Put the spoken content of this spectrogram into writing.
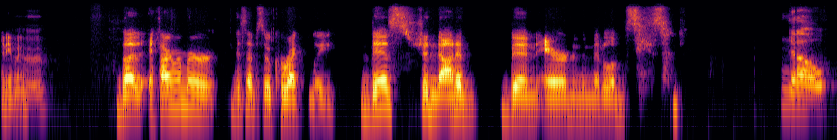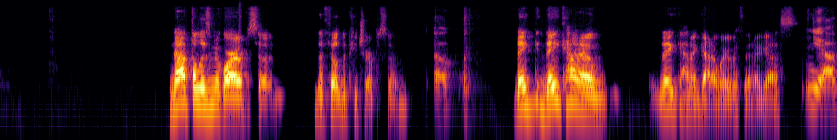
Anyway, Mhm. but if I remember this episode correctly, this should not have been aired in the middle of the season. No. Not the Liz McGuire episode, the Phil the Future episode. Oh. They they kind of they kind of got away with it, I guess. Yeah.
